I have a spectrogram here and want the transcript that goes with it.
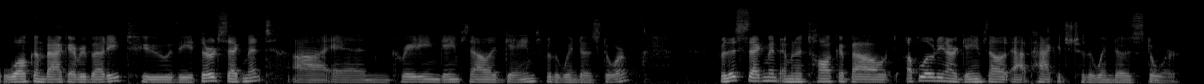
Welcome back, everybody, to the third segment uh, and creating GameSalad games for the Windows Store. For this segment, I'm going to talk about uploading our GameSalad app package to the Windows Store.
